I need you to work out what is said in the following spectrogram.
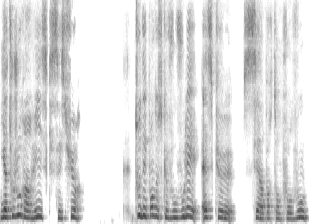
Il y a toujours un risque, c'est sûr. Tout dépend de ce que vous voulez. Est-ce que c'est important pour vous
